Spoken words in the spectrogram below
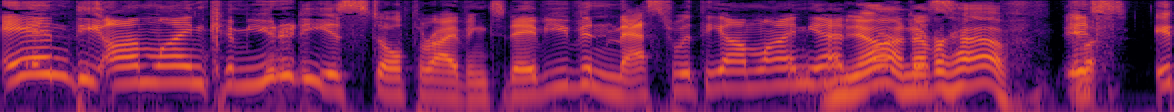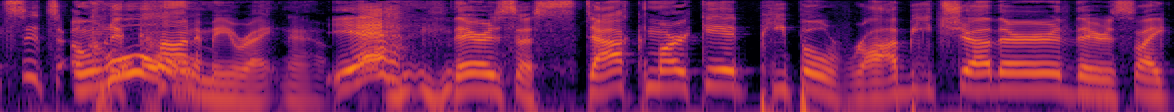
and the online community is still thriving today. Have you even messed with the online yet? Yeah, I never have. It's it's its own Cool. economy right now. Yeah. There's a stock market. People rob each other. There's like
